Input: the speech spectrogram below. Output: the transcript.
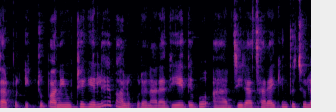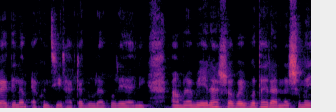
তারপর একটু পানি উঠে গেলে ভালো করে নাড়া দিয়ে দেব। আর জিরা ছাড়াই কিন্তু চুলায় দিলাম, এখন জিরাটা গুঁড়া করে আনি। আমরা মেয়েরা সবাই বোধহয় রান্নার সময়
